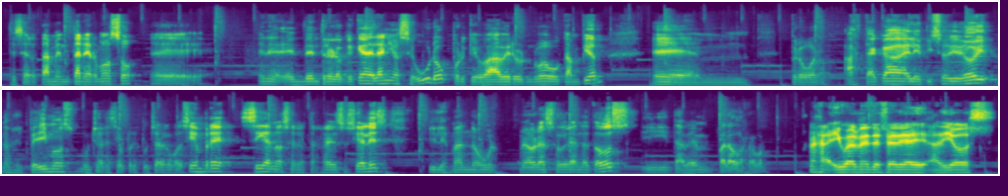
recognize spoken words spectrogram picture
este certamen tan hermoso. Eh, dentro de lo que queda del año seguro, porque va a haber un nuevo campeón. Em, pero bueno, hasta acá el episodio de hoy. Nos despedimos. Muchas gracias por escuchar como siempre. Síganos en nuestras redes sociales y les mando un, abrazo grande a todos y también para vos, Ramón. Igualmente, Fede. Adiós.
